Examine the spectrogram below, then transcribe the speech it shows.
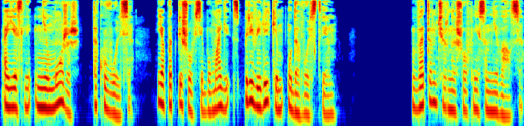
а если не можешь, так уволься. Я подпишу все бумаги с превеликим удовольствием. В этом Чернышов не сомневался.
